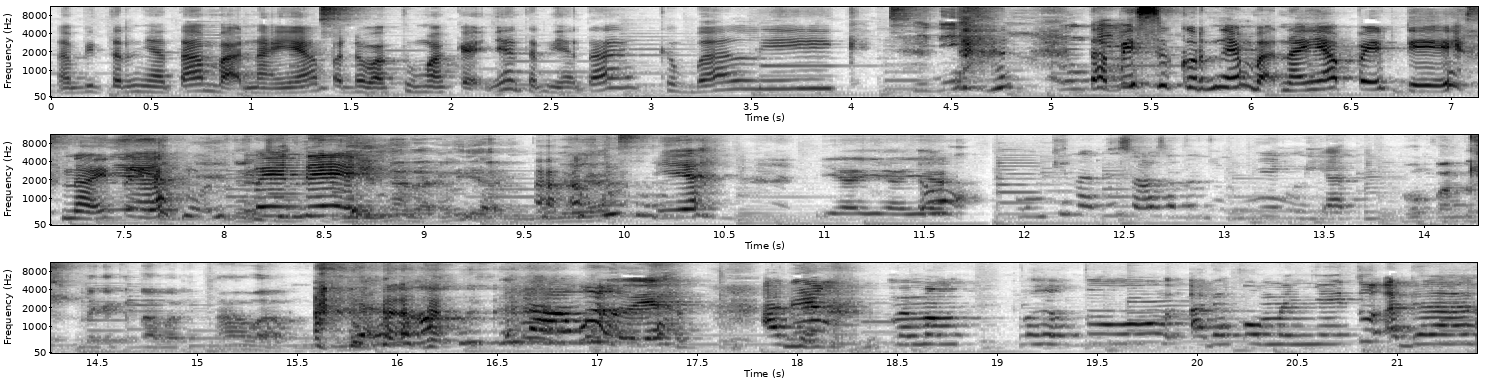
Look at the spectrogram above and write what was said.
Tapi ternyata Mbak Naya pada waktu makainya ternyata kebalik. jadi mungkin Tapi syukurnya Mbak Naya pede. Nah itu Iya. yang Pede. ya. iya Iya iya iya. mungkin nanti salah satu jurinya yang lihat Oh pantas mereka ketawa-ketawa. ketawa loh ya ada yang memang waktu ada komennya itu ada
